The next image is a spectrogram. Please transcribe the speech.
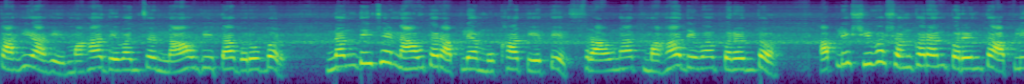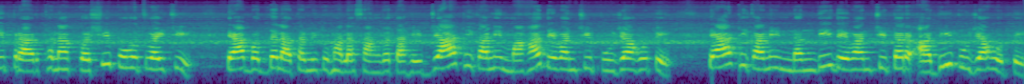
काही आहे. महादेवांचं नाव घेता बरोबर. नंदीचे नाव तर आपल्या मुखात येतेच. श्रावणात महादेवापर्यंत आपली शिवशंकरांपर्यंत आपली प्रार्थना कशी पोहोचवायची त्याबद्दल आता मी तुम्हाला सांगत आहे. ज्या ठिकाणी महादेवांची पूजा होते त्या ठिकाणी नंदी देवांची तर आधी पूजा होते.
